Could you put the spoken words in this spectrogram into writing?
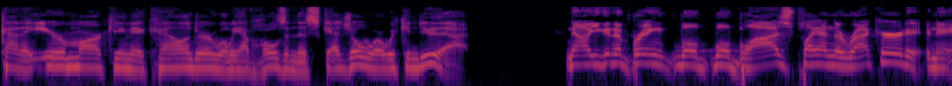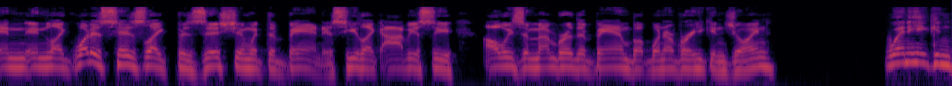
kind of earmarking the calendar when we have holes in the schedule where we can do that now you're gonna bring will will Blas play on the record and, and and like what is his like position with the band? Is he like obviously always a member of the band, but whenever he can join? When he can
